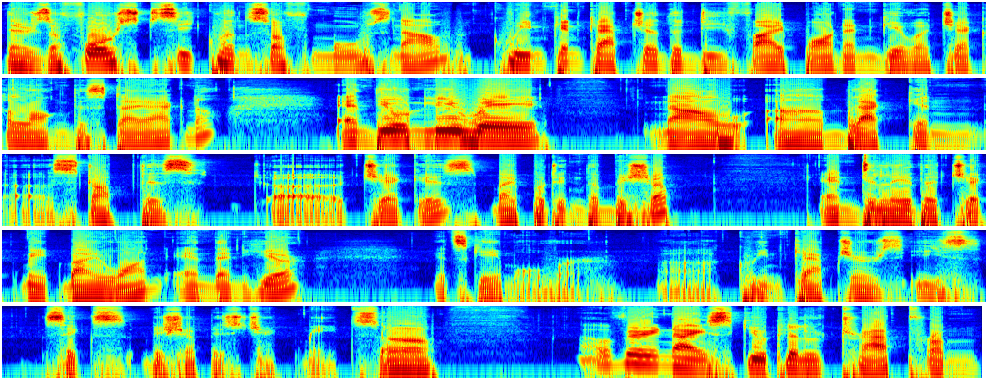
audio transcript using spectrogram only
there's a forced sequence of moves now. Queen can capture the d5 pawn and give a check along this diagonal. And the only way now uh, black can uh, stop this uh, check is by putting the bishop and delay the checkmate by one. And then here, it's game over. Uh, queen captures e6, bishop is checkmate. So a very nice, cute little trap from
